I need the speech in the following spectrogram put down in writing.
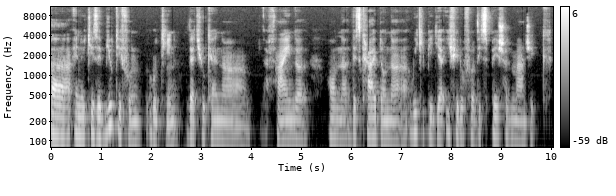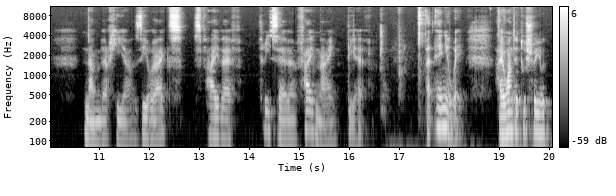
uh, and it is a beautiful routine that you can uh, find uh, on uh, described on uh, Wikipedia if you look for this special magic number here 0x5f3759df. But anyway, I wanted to show you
